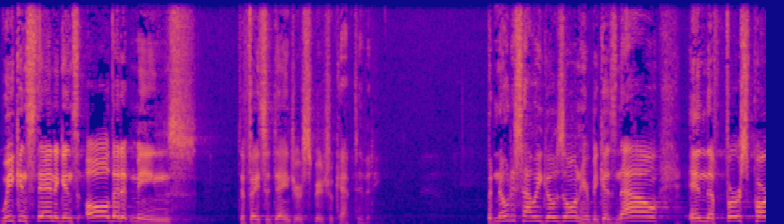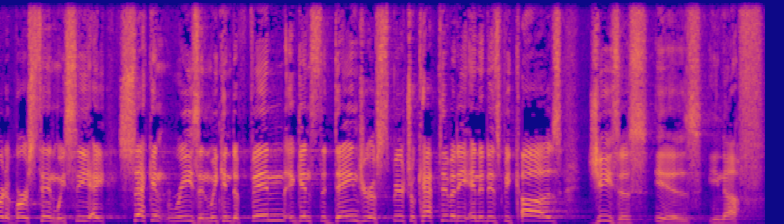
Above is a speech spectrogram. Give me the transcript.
we can stand against all that it means to face the danger of spiritual captivity. But notice how he goes on here because now in the first part of verse 10, we see a second reason we can defend against the danger of spiritual captivity, and it is because Jesus is enough.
